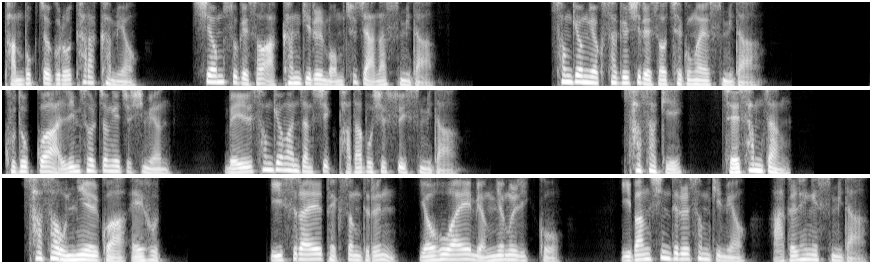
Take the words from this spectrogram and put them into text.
반복적으로 타락하며 시험 속에서 악한 길을 멈추지 않았습니다. 성경역 사교실에서 제공하였습니다. 구독과 알림 설정해 주시면 매일 성경 한 장씩 받아보실 수 있습니다. 사사기 제3장 사사 온니엘과 에훗 이스라엘 백성들은 여호와의 명령을 잊고 이방 신들을 섬기며 악을 행했습니다.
